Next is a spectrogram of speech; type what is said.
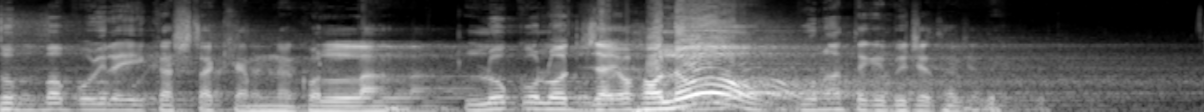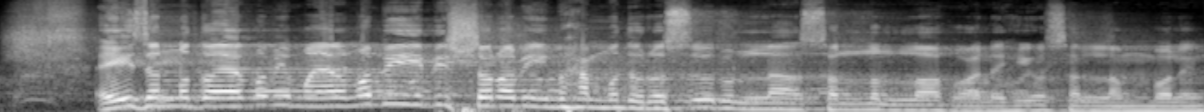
জুব্বা বইরে এই কাজটা কেমনে করলা? লোক লজ্জায় হলো গুণা থেকে বেঁচে থাকবে। এই জন্য দয়া নবী মায়ার নবী বিশ্ব নবী মোহাম্মদ রসুল্লাহ সাল্লাহ আলহিউসাল্লাম বলেন।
